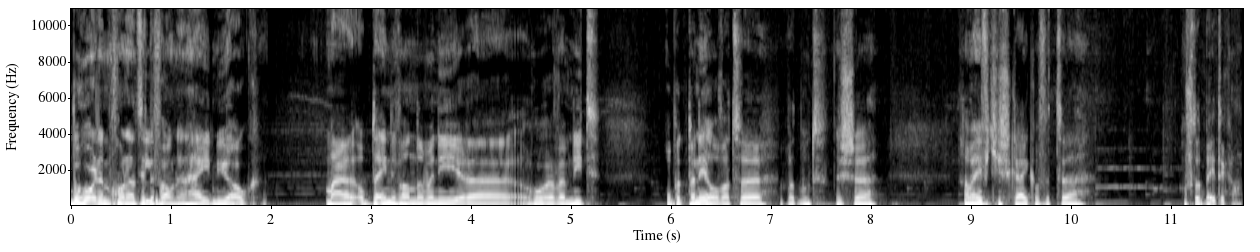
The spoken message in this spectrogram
we hoorden hem gewoon aan de telefoon en hij nu ook. Maar op de een of andere manier eh, horen we hem niet op het paneel wat, eh, wat moet. Dus eh, gaan we eventjes kijken of, het, of dat beter kan.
